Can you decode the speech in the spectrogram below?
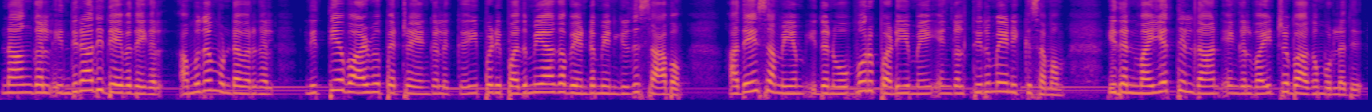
நாங்கள் இந்திராதி தேவதைகள் அமுதம் உண்டவர்கள் நித்திய வாழ்வு பெற்ற எங்களுக்கு இப்படி பதுமையாக வேண்டும் என்கிறது சாபம். அதே சமயம் இதன் ஒவ்வொரு படியுமே எங்கள் திருமேனிக்கு சமம். இதன் மையத்தில்தான் எங்கள் வயிற்று பாகம் உள்ளது.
